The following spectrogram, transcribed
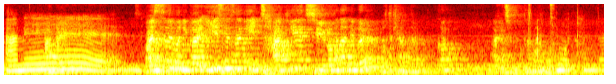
아멘. 아멘. 말씀해 보니까 이 세상이 자기의 지혜로 하나님을 어떻게 한다니까 알지 못한다. 알지 못한다.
